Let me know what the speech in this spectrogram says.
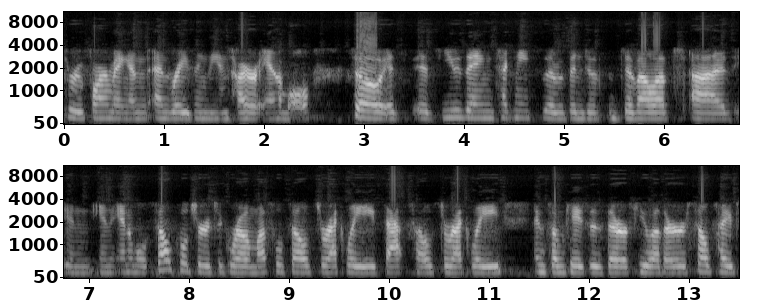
through farming and, and raising the entire animal. So it's it's using techniques that have been de- developed uh, in in animal cell culture to grow muscle cells directly, fat cells directly. In some cases, there are a few other cell types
